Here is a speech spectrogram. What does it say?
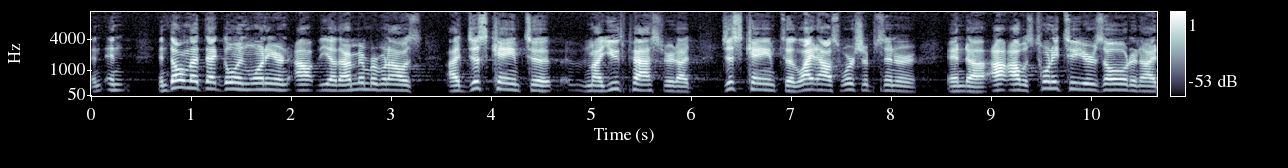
And and and don't let that go in one ear and out the other. I remember when I was, I just came to my youth pastorate, I just came to Lighthouse Worship Center, and uh, I, I, was 22 years old, and I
